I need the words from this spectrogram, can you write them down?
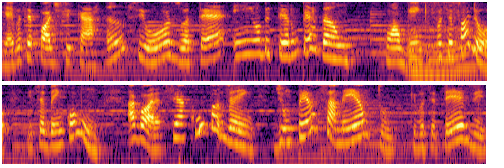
E aí você pode ficar ansioso até em obter um perdão com alguém que você falhou. Isso é bem comum. Agora, se a culpa vem de um pensamento que você teve,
